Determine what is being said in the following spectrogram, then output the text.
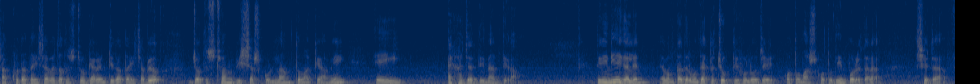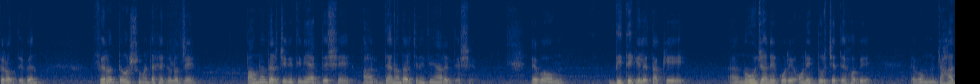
সাক্ষ্যদাতা হিসাবে যথেষ্ট গ্যারান্টি দাতা হিসাবেও যথেষ্ট। আমি বিশ্বাস করলাম, তোমাকে আমি এই এক হাজার দিনার দিলাম। তিনি নিয়ে গেলেন এবং তাদের মধ্যে একটা চুক্তি হলো যে কত মাস, কত দিন পরে তারা সেটা ফেরত দেবেন। ফেরত দেওয়ার সময় দেখা গেল যে পাওনাদার যিনি, তিনি এক দেশে, আর দেনাদার যিনি, তিনি আরেক দেশে। এবং দিতে গেলে তাকে নৌযানে করে অনেক দূর যেতে হবে এবং জাহাজ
